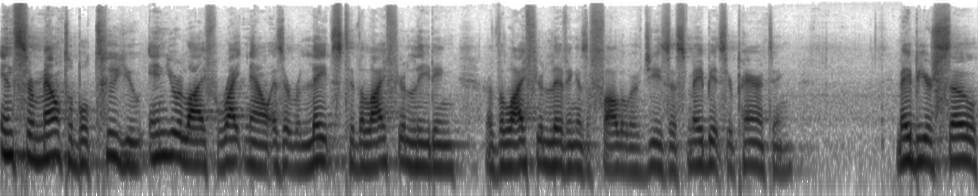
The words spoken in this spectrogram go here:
insurmountable to you in your life right now as it relates to the life you're leading or the life you're living as a follower of Jesus? Maybe it's your parenting. Maybe you're so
